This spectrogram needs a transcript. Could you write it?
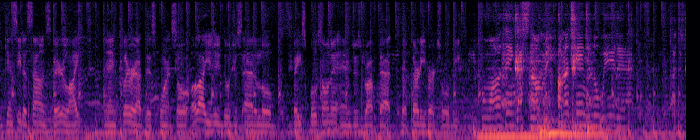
You can see the sound is very light and clear at this point. So all I usually do is just add a little bass boost on it and just drop that the 30 hertz will be. For one thing that's not me. I'm not changing the way that I, I just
